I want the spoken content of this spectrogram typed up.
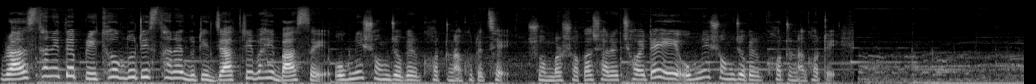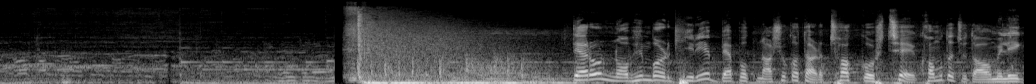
রাজধানীতে পৃথক দুটি স্থানে দুটি যাত্রীবাহী বাসে অগ্নিসংযোগের ঘটনা ঘটেছে। সোমবার সকাল সাড়ে ছয়টায় এই অগ্নিসংযোগের ঘটনা ঘটে। তেরো নভেম্বর ঘিরে ব্যাপক নাশকতার ছক কষছে ক্ষমতাচ্যুত আওয়ামী লীগ।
